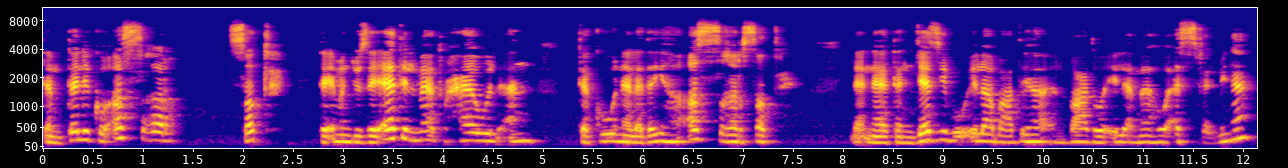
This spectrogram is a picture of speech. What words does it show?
تمتلك أصغر سطح. دائما جزيئات الماء تحاول أن تكون لديها أصغر سطح لأنها تنجذب إلى بعضها البعض وإلى ما هو أسفل منها.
